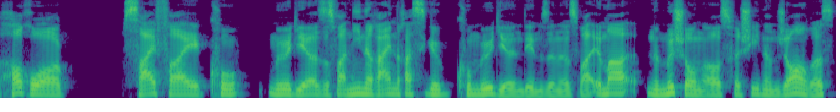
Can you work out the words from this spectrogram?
Horror-Sci-Fi-Komödie. Also es war nie eine reinrassige Komödie in dem Sinne. Es war immer eine Mischung aus verschiedenen Genres.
